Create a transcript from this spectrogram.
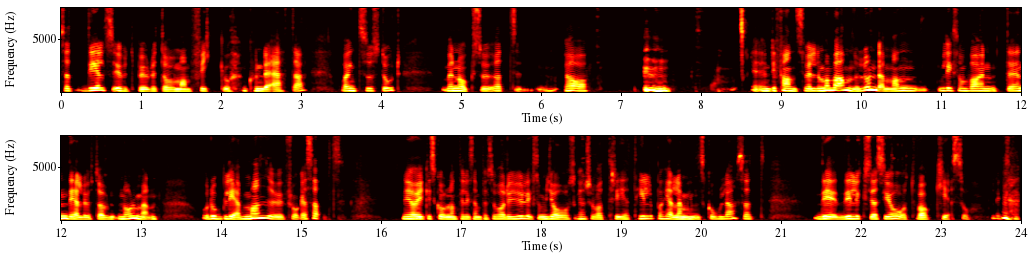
Så att dels utbudet av vad man fick och kunde äta var inte så stort. Men också att, ja, det fanns väl, man var annorlunda, man liksom var inte en del utav normen. Och då blev man ju ifrågasatt. När jag gick i skolan till exempel så var det ju liksom jag och så kanske det var tre till på hela min skola. Så att det, det lyxigaste jag åt var keso. Liksom.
